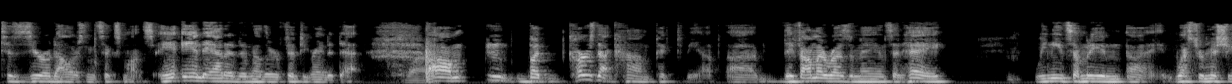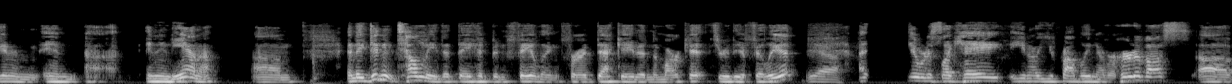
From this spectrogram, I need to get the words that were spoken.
to zero dollars in six months and, and, added another 50 grand of debt. Wow. Um, but cars.com picked me up. Uh, they found my resume and said, Hey, we need somebody in uh, Western Michigan and, and uh, in Indiana. Um, and they didn't tell me that they had been failing for a decade in the market through the affiliate. Yeah. I, they were just like, hey, you know, you've probably never heard of us. Uh,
